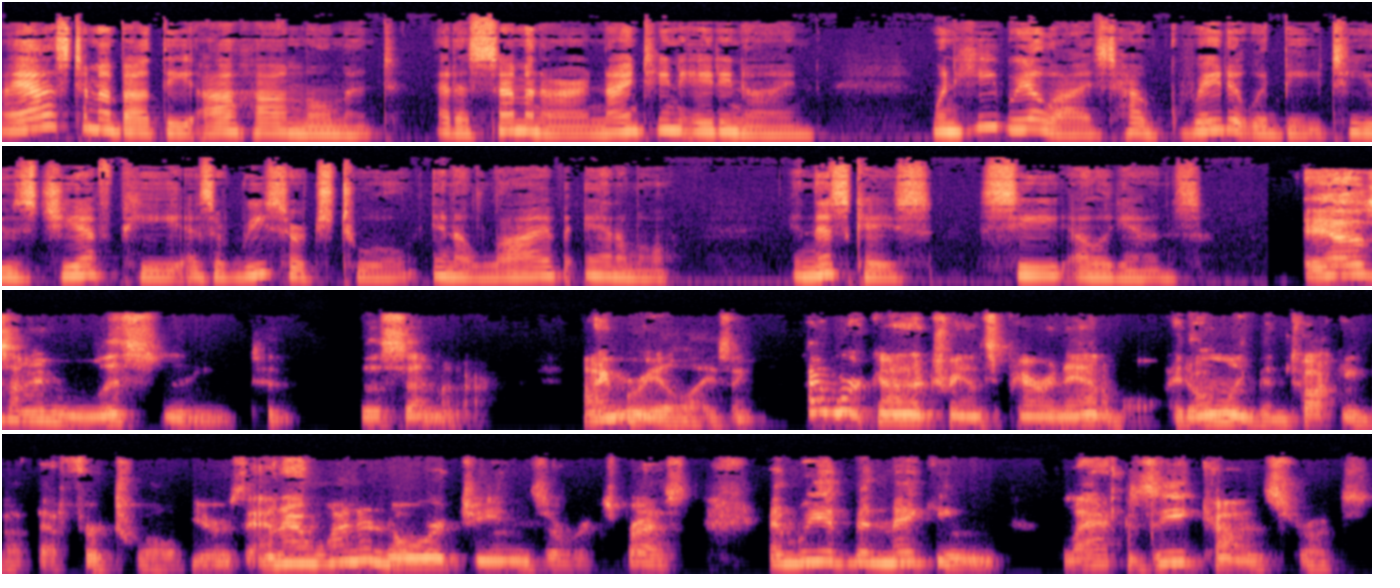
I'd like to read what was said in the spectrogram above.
I asked him about the aha moment at a seminar in 1989 when he realized how great it would be to use GFP as a research tool in a live animal, in this case, C. elegans. As I'm listening to the seminar, I'm realizing I work on a transparent animal. I'd only been talking about that for 12 years, and I want to know where genes are expressed. And we have been making LAC-Z constructs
